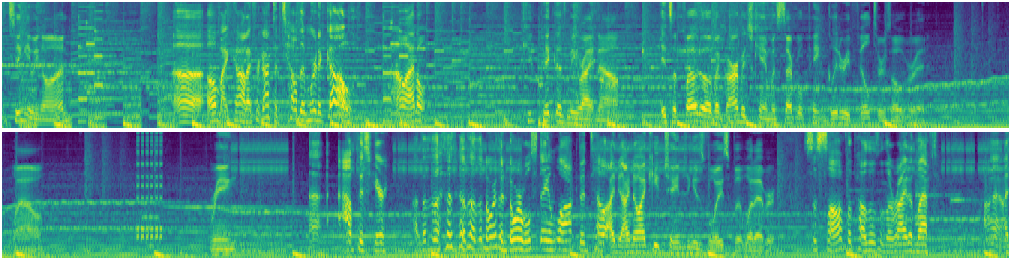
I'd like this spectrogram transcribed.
Continuing on. Uh, oh my god, I forgot to tell them where to go! Oh, I don't... Cute pic of me right now. It's a photo of a garbage can with several pink glittery filters over it. Wow. Ring uh, Alphys here. Uh, the, the, the, the, northern door will stay locked until... I, I know I keep changing his voice, but whatever. So solve the puzzles on the right and left. I, I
